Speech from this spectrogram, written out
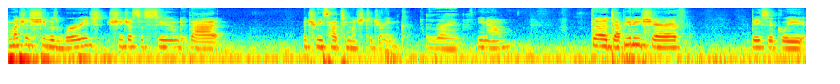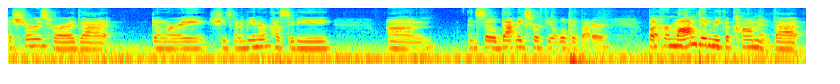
much as she was worried she just assumed that mitrice had too much to drink. Right. You know? The deputy sheriff basically assures her that don't worry she's going to be in her custody. Um, and so that makes her feel a little bit better but her mom did make a comment that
